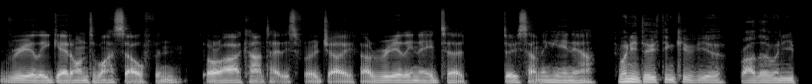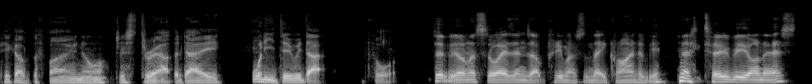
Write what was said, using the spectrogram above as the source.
really get onto myself and all right, I can't take this for a joke. I really need to do something here now. When you do think of your brother, when you pick up the phone or just throughout the day, what do you do with that thought? To be honest, it always ends up pretty much with me crying. To be to be honest,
